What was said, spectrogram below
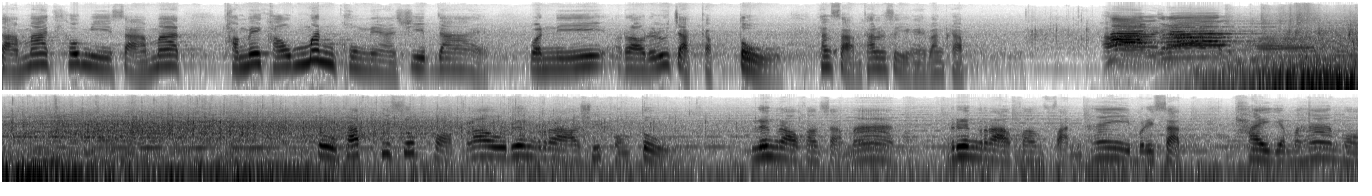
สามารถที่เขามีสามารถทำให้เขามั่นคงในอาชีพได้ วันนี้เราได้รู้จักกับตู่ทั้งสามท่านรู้สึกยังไงบ้างครับ ผ่านครับ ตู่ครับพี่ซุปบอกเล่าเรื่องราวชีวิตของตู่ เรื่องราวความสามารถ เรื่องราวความฝันให้บริษัทไทยยามาฮ่ามอ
